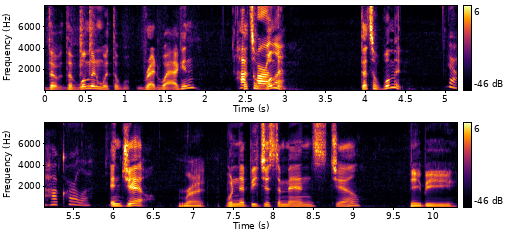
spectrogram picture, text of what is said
The the woman with the w- red wagon. Hot that's Carla. a woman. That's a woman Yeah, Hot Carla. in jail. Right. Wouldn't it be just a men's jail? Maybe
